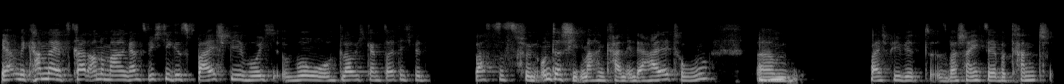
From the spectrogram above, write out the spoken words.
Ja, mir kam da jetzt gerade auch nochmal ein ganz wichtiges Beispiel, wo ich, wo, glaube ich, ganz deutlich wird, was das für einen Unterschied machen kann in der Haltung. Mhm. Ähm, Beispiel wird wahrscheinlich sehr bekannt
